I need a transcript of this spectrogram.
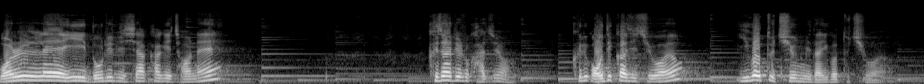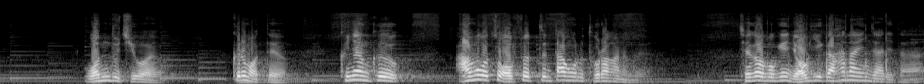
원래 이 놀이를 시작하기 전에 그 자리로 가죠. 그리고 어디까지 지워요? 이것도 지웁니다. 이것도 지워요. 원도 지워요. 그럼 어때요? 그냥 그 아무것도 없었던 땅으로 돌아가는 거예요. 제가 보기엔 여기가 하나인 자리다.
